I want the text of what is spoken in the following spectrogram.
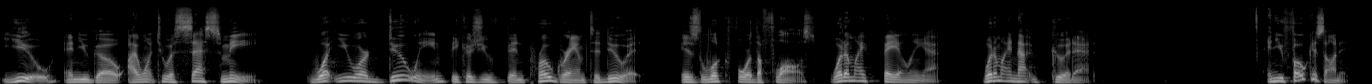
you and you go, I want to assess me, what you are doing because you've been programmed to do it is look for the flaws. What am I failing at? What am I not good at? and you focus on it.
